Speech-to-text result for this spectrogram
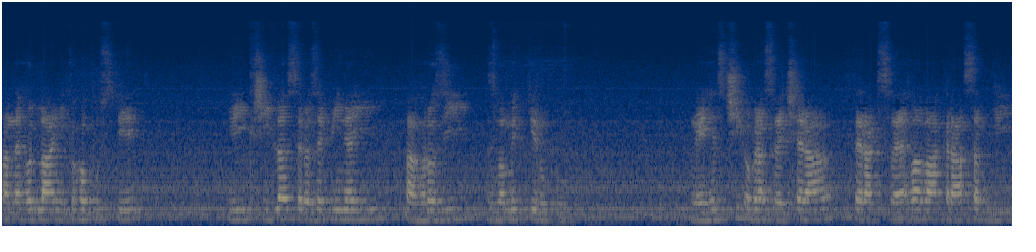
a nehodlá nikoho pustit, její křídla se rozepínají a hrozí zlomit ti ruku. nejhezčí obraz večera, která své hlavá krása bdí,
